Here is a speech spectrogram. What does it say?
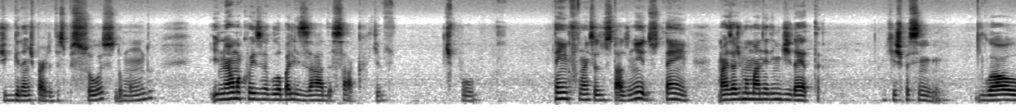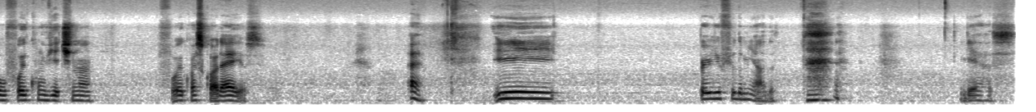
de grande parte das pessoas do mundo. E não é uma coisa globalizada, saca? Que, tipo, tem influência dos Estados Unidos? Tem, mas é de uma maneira indireta. Que, tipo assim, igual foi com o Vietnã, foi com as Coreias. É. E. Perdi o fio da meada. Guerras.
